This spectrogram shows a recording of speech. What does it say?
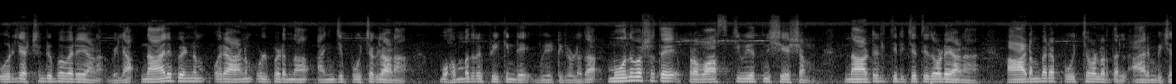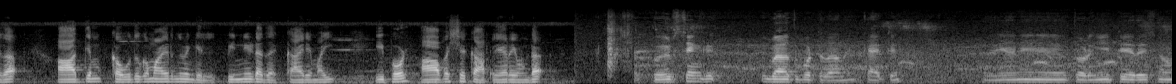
ഒരു ലക്ഷം രൂപ വരെയാണ് വില. നാല് പെണ്ണും ഒരാണും ഉൾപ്പെടുന്ന അഞ്ച് പൂച്ചകളാണ് മുഹമ്മദ് റഫീഖിന്റെ വീട്ടിലുള്ളത്. മൂന്ന് വർഷത്തെ പ്രവാസ ജീവിതത്തിന് ശേഷം നാട്ടിൽ തിരിച്ചെത്തിയതോടെയാണ് ആഡംബര പൂച്ച വളർത്തൽ ആരംഭിച്ചത്. ആദ്യം കൗതുകമായിരുന്നുവെങ്കിൽ പിന്നീടത് കാര്യമായി. ഇപ്പോൾ ആവശ്യക്കാർ ഏറെയുണ്ട്. പേർഷ്യൻ വിഭാഗത്തിൽപ്പെട്ടതാണ് കാറ്റ്. അത് ഞാൻ തുടങ്ങിയിട്ട് ഏകദേശം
